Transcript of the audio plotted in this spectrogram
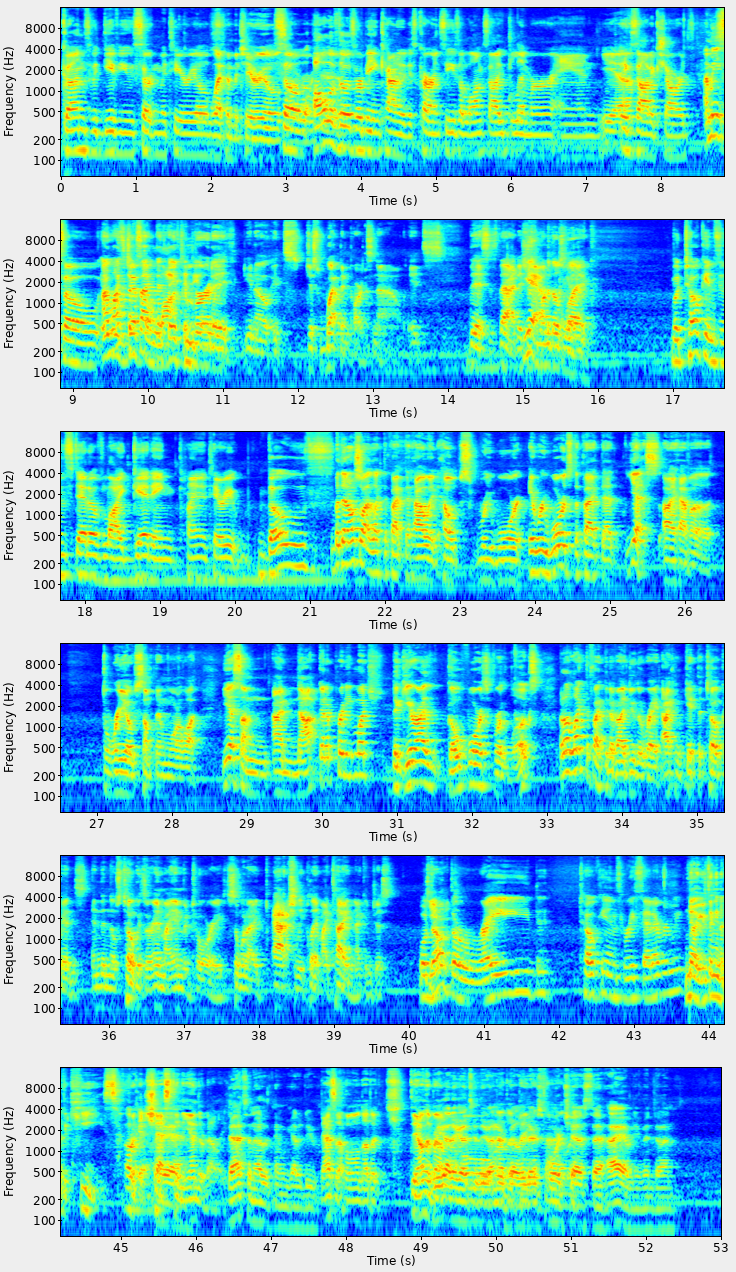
Guns would give you certain materials. Weapon materials. So all of those were being counted as currencies alongside glimmer and Yeah. exotic shards. I mean, so it I like was the just fact a that lot they converted. You know, it's just weapon parts now. It's this, it's that. It's Yeah. just one of those Yeah. like But tokens instead of like getting planetary, those But then also, I like the fact that how it helps reward. It rewards the fact that yes, I have a three oh something more lot. Yes, I'm. I'm not gonna pretty much the gear I go for is for looks. But I like the fact that if I do the raid, I can get the tokens, and then those tokens are in my inventory. So when I actually play my Titan, I can just Well, Yeah. don't the raid tokens reset every week? No, you're thinking of the keys for Okay. the chest Yeah. and the underbelly. That's another thing we got to do. That's a whole other. The underbelly. We got to go to the underbelly. There's four entirely. chests that I haven't even done.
